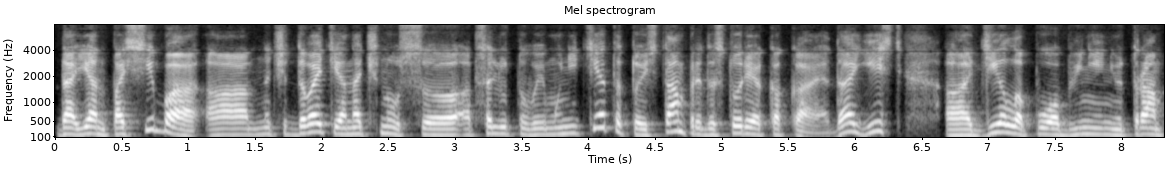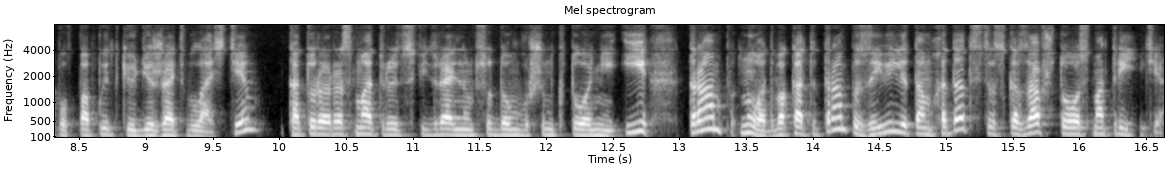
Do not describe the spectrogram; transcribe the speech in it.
Да, Ян, спасибо. А, значит, давайте я начну с э, абсолютного иммунитета. То есть там предыстория какая? Да? Есть а, дело по обвинению Трампа в попытке удержать власти. Которая рассматривается Федеральным судом в Вашингтоне, и Трамп, ну, адвокаты Трампа заявили там ходатайство, сказав, что, смотрите,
